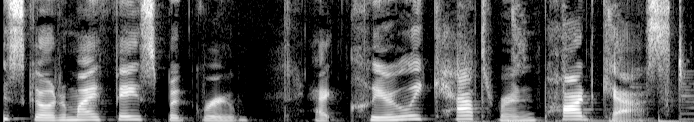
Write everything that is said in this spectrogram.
Please go to my Facebook group at Clearly Catherine Podcast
